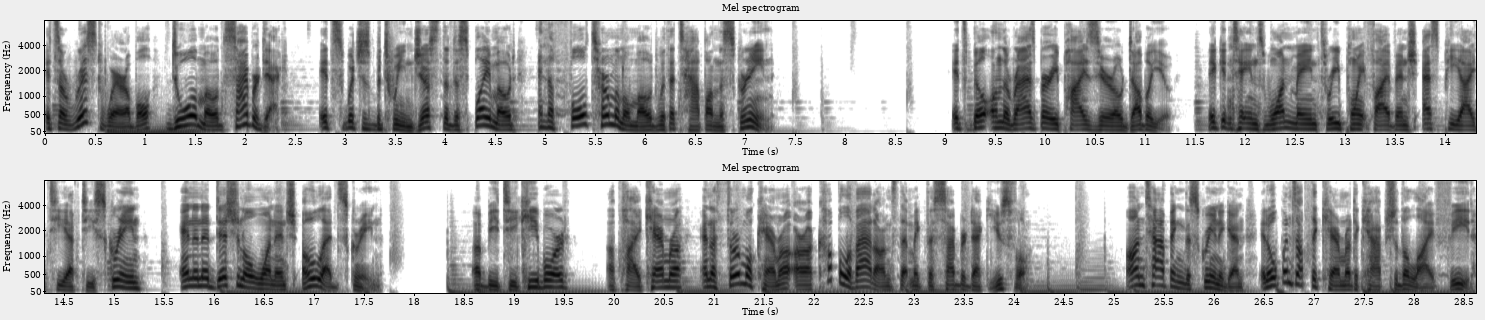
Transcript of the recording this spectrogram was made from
It's a wrist wearable, dual mode cyberdeck. It switches between just the display mode and the full terminal mode with a tap on the screen. It's built on the Raspberry Pi Zero W. It contains one main 3.5 inch SPI TFT screen and an additional 1 inch OLED screen. A BT keyboard, a Pi camera, and a thermal camera are a couple of add ons that make the CyberDeck useful. On tapping the screen again, it opens up the camera to capture the live feed.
